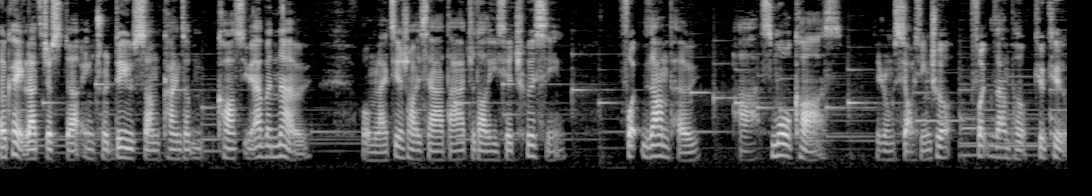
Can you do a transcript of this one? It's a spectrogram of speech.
Okay, let's just uh, introduce some kinds of cars you ever know. 我们来介绍一下大家知道的一些车型。For example, 啊，small cars 那种小型车。For example, QQ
